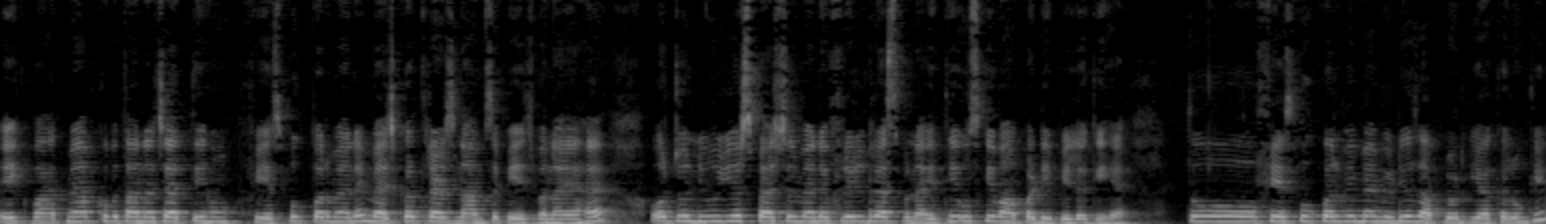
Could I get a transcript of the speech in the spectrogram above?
एक बात मैं आपको बताना चाहती हूँ फेसबुक पर मैंने मैजिकल थ्रेड्स नाम से पेज बनाया है और जो न्यू ईयर स्पेशल मैंने फ्रिल ड्रेस बनाई थी, उसकी वहाँ पर डीपी लगी है। तो फेसबुक पर भी मैं वीडियोस अपलोड किया करूँगी।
